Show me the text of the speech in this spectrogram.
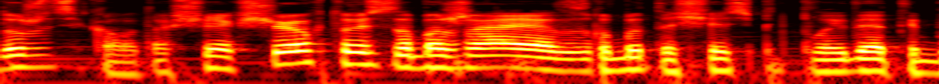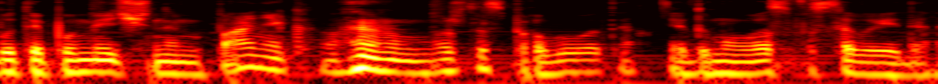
Дуже цікаво. Так що, якщо хтось забажає зробити щось під Playdate і бути поміченим панік, можете спробувати. Я думаю, у вас все вийде.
